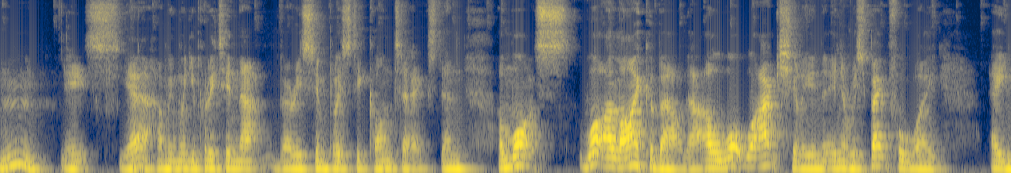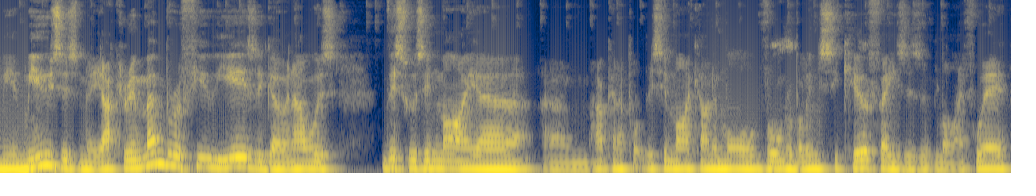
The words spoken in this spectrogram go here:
Mm, it's yeah. I mean, when you put it in that very simplistic context, and and what's what I like about that, or what what actually, in in a respectful way, Amy amuses me. I can remember a few years ago, and I was this was in my uh, um, how can I put this in my kind of more vulnerable, insecure phases of life, where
